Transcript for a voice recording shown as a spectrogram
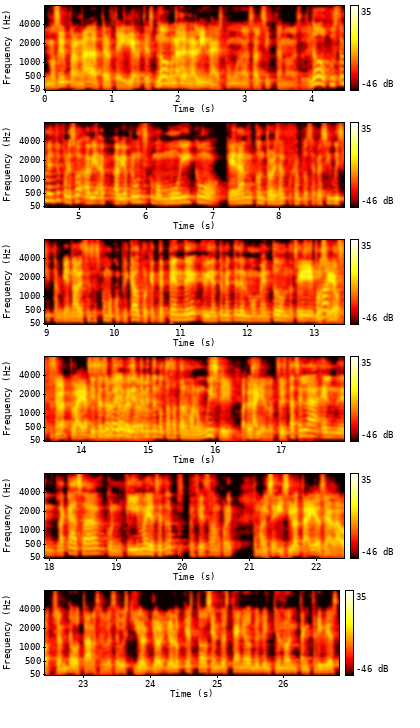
no sirve para nada, pero te diviertes, como No, una claro. adrenalina, es como una salsita, ¿no? Eso sí. No, justamente por eso había, había preguntas como muy como que eran controversiales. Por ejemplo, cerveza y whisky también a veces es como complicado porque depende evidentemente del momento donde te Sí, estés pues sí, tomando. si estás en la playa. Si pues estás es en una playa, cerveza, evidentemente ¿no? ¿no? te vas a tomar un whisky. Sí, Pero batallas, si, batallas. si estás en la, en, en la casa con clima y etcétera, pues prefieres a lo mejor tomarte. Y, y sí batallas, o sea, la opción de votar cerveza y whisky. Yo, yo, yo lo que he estado haciendo este año 2021 en Tank Trivias,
